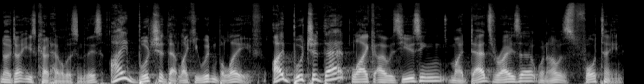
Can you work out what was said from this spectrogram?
no, don't use code, have a listen to this. I butchered that like you wouldn't believe. I butchered that like I was using my dad's razor when I was 14.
